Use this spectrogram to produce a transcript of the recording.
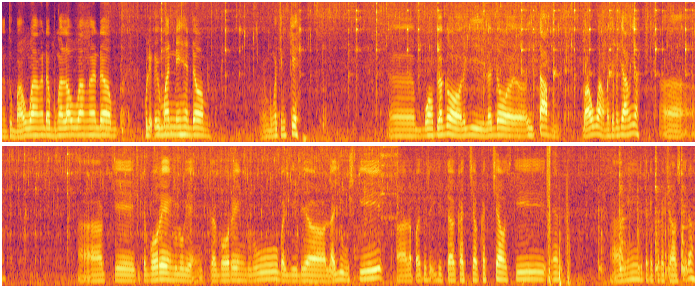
Uh, tu bawang ada bunga lawang ada kulit kayu manis ada. Bunga cengkeh. Uh, buah pelaga lagi lada hitam bawang macam-macam je Ah. Okey, kita goreng dulu geng. Kita goreng dulu bagi dia layu sikit. Ha, lepas tu kita kacau-kacau sikit kan. Ha, ni kita kacau-kacau sikit dah.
